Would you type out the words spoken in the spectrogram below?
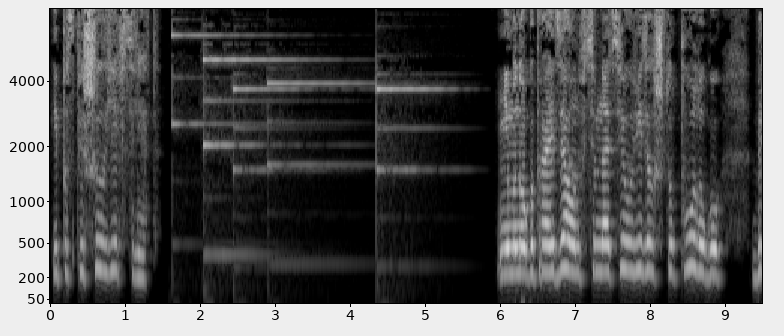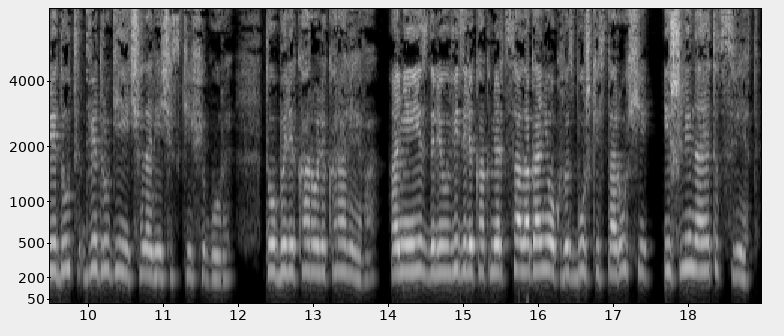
и поспешил ей вслед. Немного пройдя, он в темноте увидел, что по лугу бредут две другие человеческие фигуры. То были король и королева. Они издали увидели, как мерцал огонек в избушке старухи, и шли на этот свет.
